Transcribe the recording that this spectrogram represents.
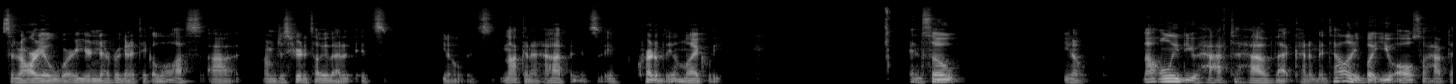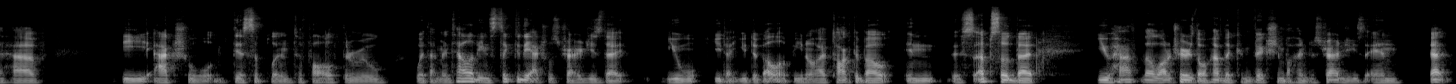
scenario where you're never going to take a loss, uh, I'm just here to tell you that it's, you know, it's not going to happen. It's incredibly unlikely. And so you know, not only do you have to have that kind of mentality, but you also have to have the actual discipline to follow through with that mentality and stick to the actual strategies that you, you that you develop. You know, I've talked about in this episode that you have a lot of traders don't have the conviction behind their strategies, and that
